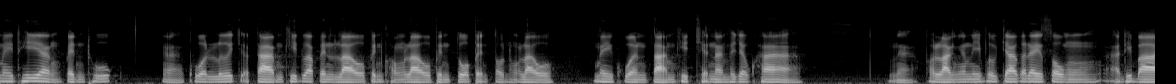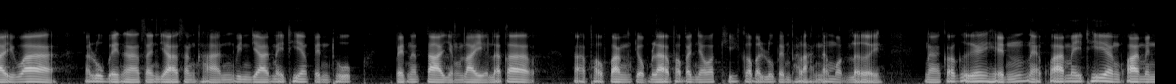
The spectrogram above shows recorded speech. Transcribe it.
ไม่เที่ยงเป็นทุกข์ควรหรือจะตามคิดว่าเป็นเราเป็นของเราเป็นตัวเป็นตนของเรา ไม่ควรตามคิดเช่นนั้นพระเจ้าข้านะพอหลังอย่างนี้พระเจ้าก็ได้ทรงอธิบายว่ารูปเบนาสัญญาสังขารวิญญาณไม่เที่ยงเป็นทุกข์เป็นนัตตาอย่างไร แล้วก็พอฟังจบแล้วพระปัญญวัคคีก็บรรลุเป็นพระอรหันทั้งหมดเลยนะก็คือให้เห็นนะความไม่เที่ยงความเป็น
